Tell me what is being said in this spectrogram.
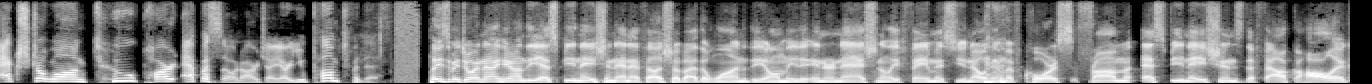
extra long two part episode, RJ. Are you pumped for this? Pleased to be joined now here on the SB Nation NFL show by the one, the only, the internationally famous. You know him, of course, from SB Nation's The Falcoholic,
